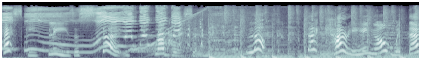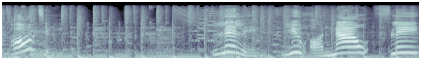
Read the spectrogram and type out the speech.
pesky fleas are so troublesome. Look, they're carrying on with their party. Lilly, you are now flea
